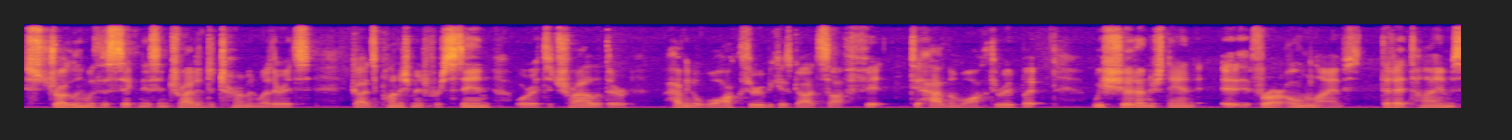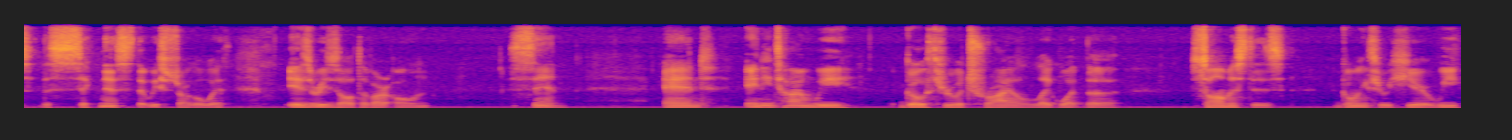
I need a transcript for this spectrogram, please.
struggling with a sickness and try to determine whether it's God's punishment for sin or it's a trial that they're having to walk through because God saw fit to have them walk through it. But we should understand eh, for our own lives that at times the sickness that we struggle with is a result of our own sin. And anytime we go through a trial like what the psalmist is going through here, we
